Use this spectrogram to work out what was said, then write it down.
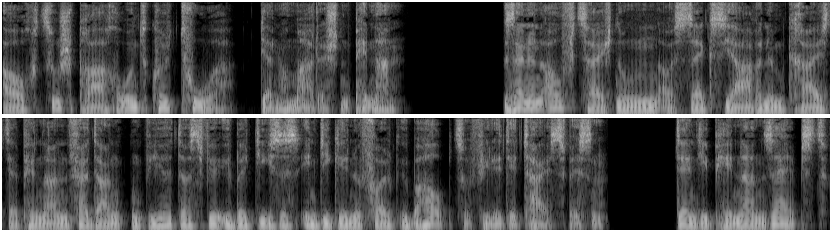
auch zu Sprache und Kultur der nomadischen Penan. Seinen Aufzeichnungen aus sechs Jahren im Kreis der Penan verdanken wir, dass wir über dieses indigene Volk überhaupt so viele Details wissen. Denn die Penan selbst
